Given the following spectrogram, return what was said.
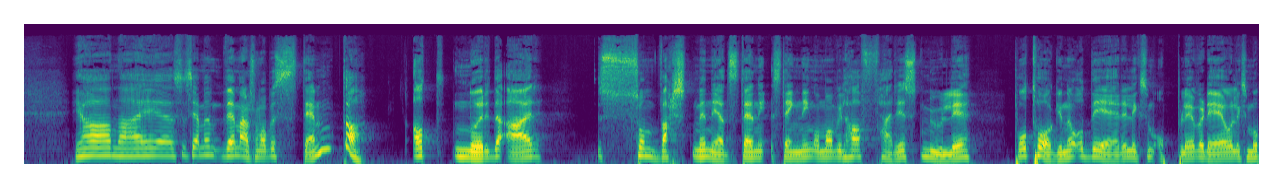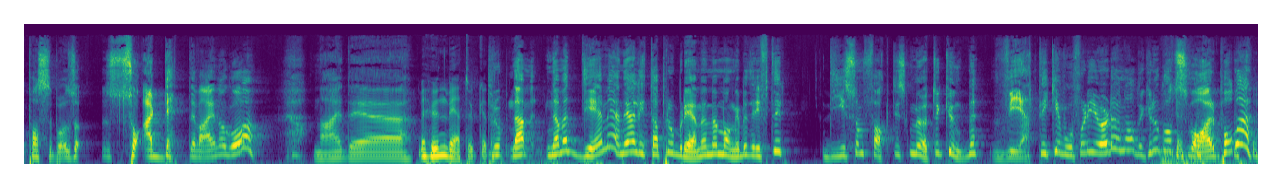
Ja, nei Så sier jeg, men hvem er det som har bestemt, da? At når det er som verst med nedstengning, og man vil ha færrest mulig på togene, og dere liksom opplever det og liksom må passe på, så, så er dette veien å gå? Nei, det Men hun vet jo ikke det. Nei, nei, men Det mener jeg er litt av problemet med mange bedrifter. De som faktisk møter kundene, vet ikke hvorfor de gjør det. Hun hadde ikke noe godt svar på det.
